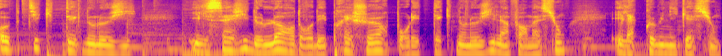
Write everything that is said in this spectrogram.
Optique Technologie. Il s'agit de l'ordre des prêcheurs pour les technologies, l'information et la communication.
